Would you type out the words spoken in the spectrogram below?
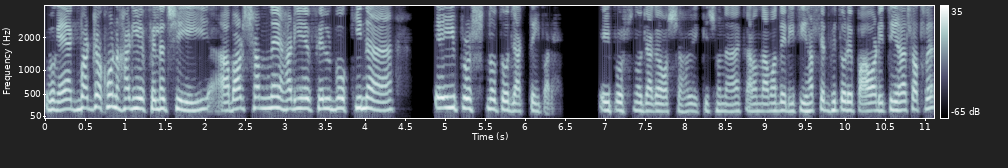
এবং একবার যখন হারিয়ে ফেলেছি, আবার সামনে হারিয়ে ফেলব কিনা, এই প্রশ্ন তো জাগতেই পারে। এই প্রশ্ন জাগা অস্বাভাবিক কিছু না, কারণ আমাদের ইতিহাসের ভিতরে পাওয়ার ইতিহাস আছে,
